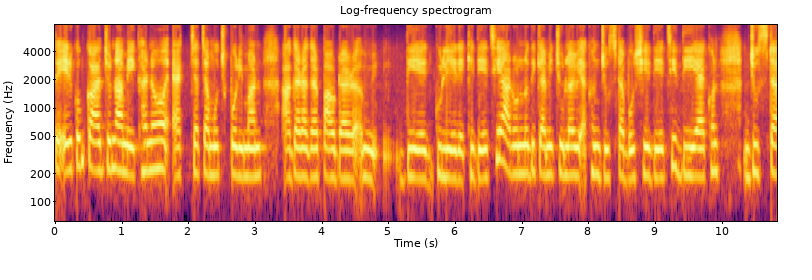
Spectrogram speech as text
তো এরকম করার জন্য আমি এখানেও এক চা চামচ পরিমাণ আগার আগার পাউডার দিয়ে গুলিয়ে রেখে দিয়েছি। আর অন্যদিকে আমি চুলার এখন জুসটা বসিয়ে দিয়েছি। দিয়ে এখন জুসটা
